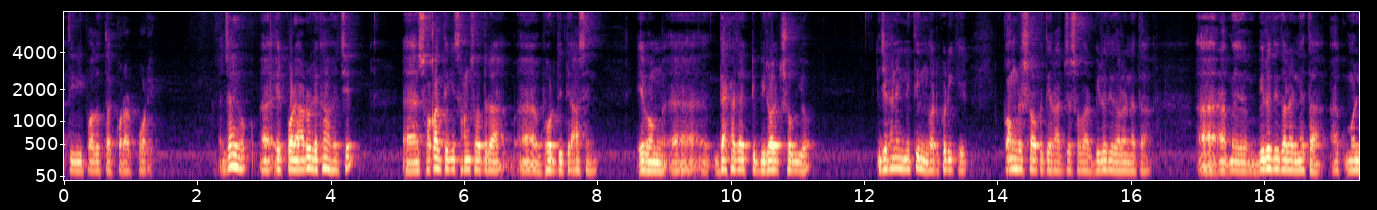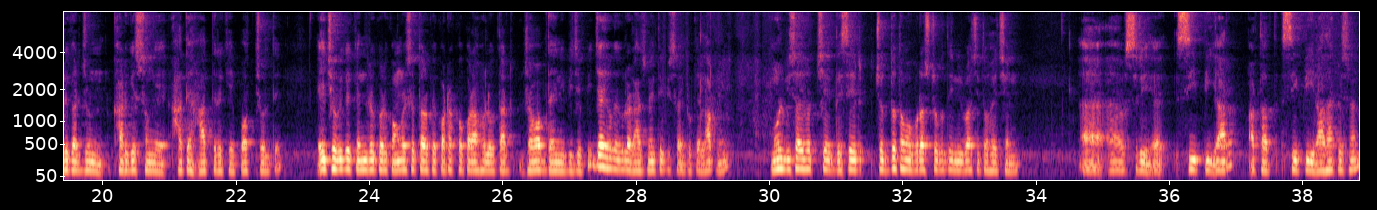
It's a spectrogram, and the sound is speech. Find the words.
তিনি পদত্যাগ করার পরে। যাই হোক এরপরে আরও লেখা হয়েছে সকাল থেকে সাংসদরা ভোট দিতে আসেন। এবং দেখা যায় একটি বিরল ছবিও, যেখানে নীতিন গডকরিকে কংগ্রেস সভাপতি, রাজ্যসভার বিরোধী দলের নেতা বিরোধী দলের নেতা মল্লিকার্জুন খাড়গের সঙ্গে হাতে হাত রেখে পথ চলতে, এই ছবিকে কেন্দ্র করে কংগ্রেসের তরফে কটাক্ষ করা হলেও তার জবাব দেয়নি বিজেপি। যাই হোক, এগুলো রাজনৈতিক বিষয়, ঢুকে লাভ নেই। মূল বিষয় হচ্ছে, দেশের চোদ্দতম উপরাষ্ট্রপতি নির্বাচিত হয়েছেন শ্রী সিপিআর অর্থাৎ সিপি রাধাকৃষ্ণন,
